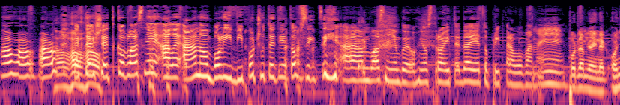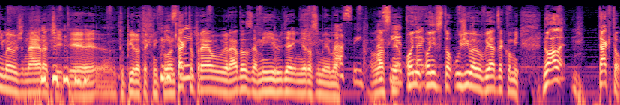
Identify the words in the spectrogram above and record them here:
hau, hau, hau, Hau, hau, tak to je všetko vlastne, ale áno, boli vypočuté tieto psíci a vlastne nebude ohňostroj, teda je to pripravované. Podľa mňa inak oni majú že najradšej tie, e, tú pyrotechniku, len takto prejavujú radosť a my ľudia im nerozumieme. Asi, A vlastne asi je to oni, tak. oni si to užívajú viac ako my. No ale takto.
